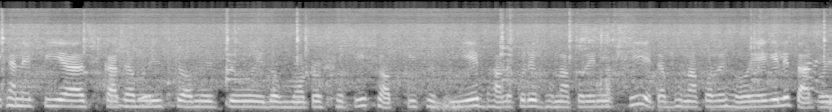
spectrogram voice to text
এখানে পেঁয়াজ, কাঁচামরিচ, টমেটো এবং মটরশুঁটি সব কিছু দিয়ে ভালো করে ভুনা করে নিচ্ছি। এটা ভুনা করে হয়ে গেলে তারপরে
